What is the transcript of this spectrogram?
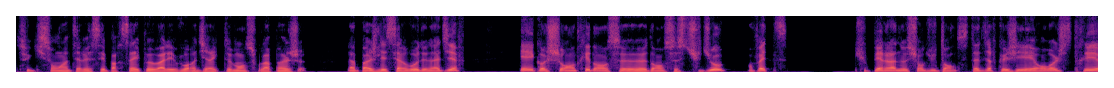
ceux qui sont intéressés par ça, ils peuvent aller voir directement sur la page, la page Les cerveaux de Nadir. Et quand je suis rentré dans ce, dans ce studio, en fait, tu perds la notion du temps. C'est-à-dire que j'ai enregistré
